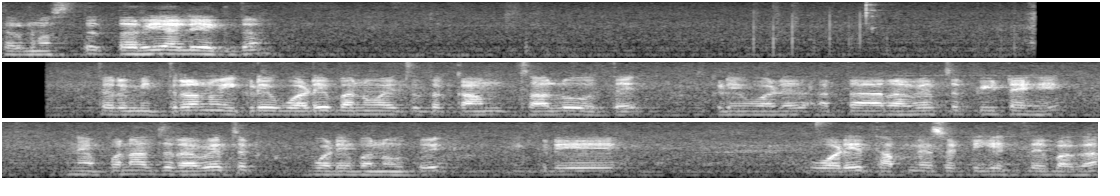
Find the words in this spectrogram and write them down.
तर मस्त तरी आली एकदम. तर मित्रांनो इकडे वडे बनवायचं तर काम चालू होतं आहे इकडे वडे आता रव्याचं पीठ आहे आणि आपण आज रव्याचं वडे बनवतो आहे इकडे वडे थापण्यासाठी घेतले बघा.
